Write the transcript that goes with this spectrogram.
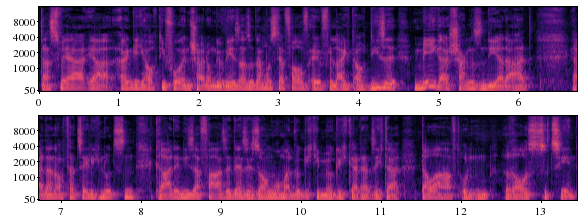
Das wäre ja eigentlich auch die Vorentscheidung gewesen. Also da muss der VfL vielleicht auch diese Mega-Chancen, die er da hat, ja, dann auch tatsächlich nutzen, gerade in dieser Phase der Saison, wo man wirklich die Möglichkeit hat, sich da dauerhaft unten raus rauszuziehen.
